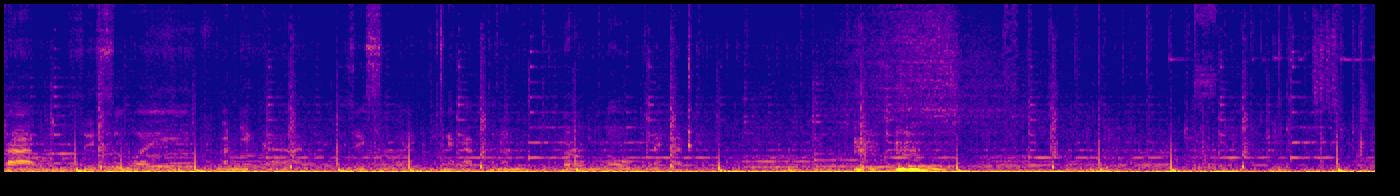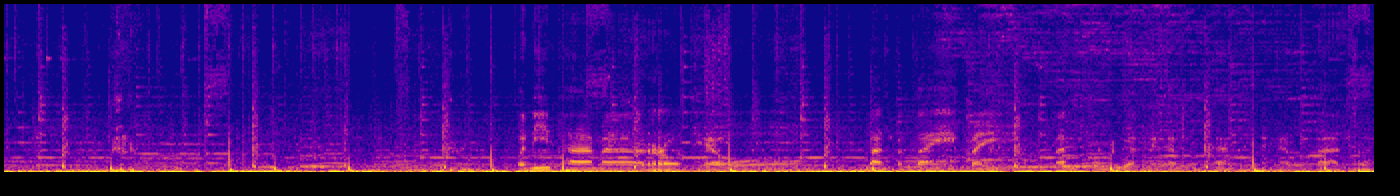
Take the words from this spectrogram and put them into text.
ภาพสวยๆบรรยากาศสวยๆนะครับถนนร่มโล่งนะครับวันนี้พามารอแถวบ้านปะไต้ไปบ้านคนดวนนะครับทุกท่านนะครับพาชม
